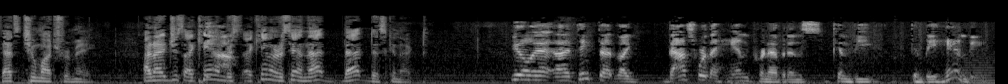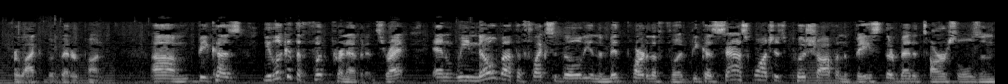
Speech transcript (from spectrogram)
that's too much for me. And I just I can't Yeah. underst- I can't understand that that disconnect. You know, I think that like that's where the handprint evidence can be can be handy, for lack of a better pun. Um, because you look at the footprint evidence, right? And we know about the flexibility in the mid part of the foot because Sasquatches push off on the base of their metatarsals and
